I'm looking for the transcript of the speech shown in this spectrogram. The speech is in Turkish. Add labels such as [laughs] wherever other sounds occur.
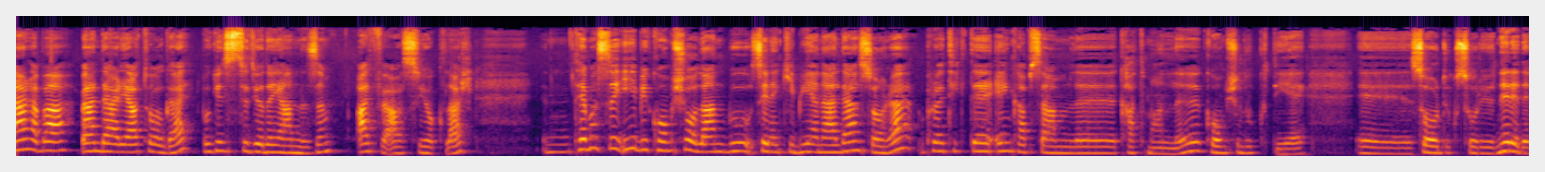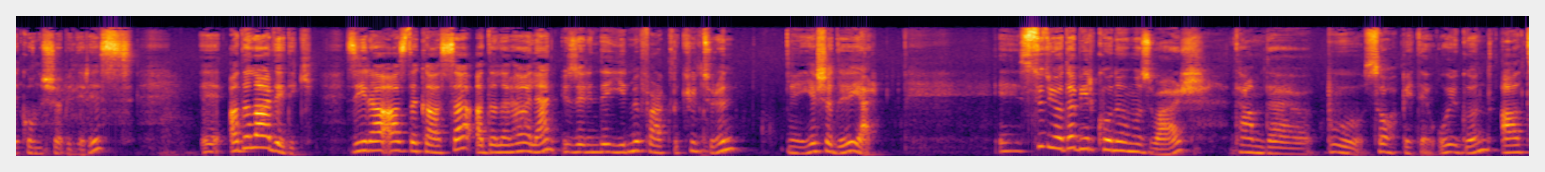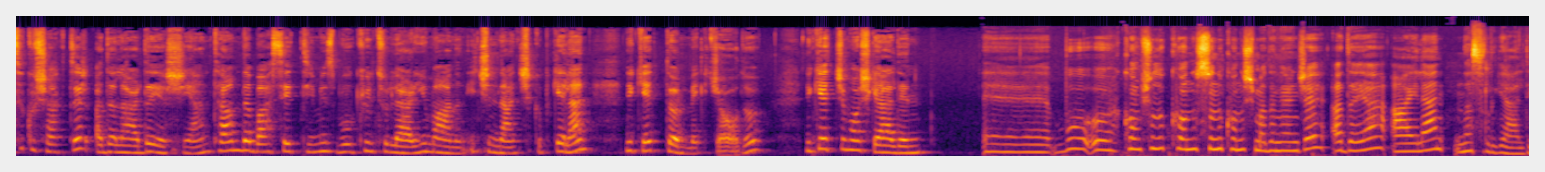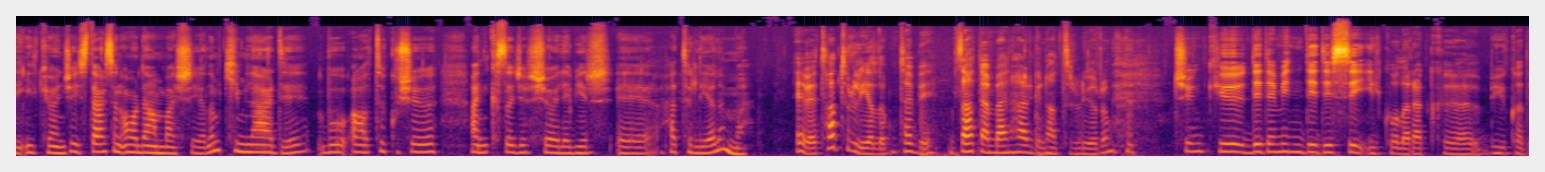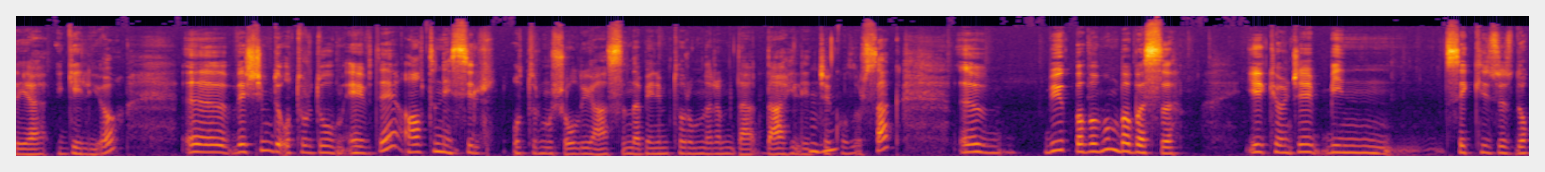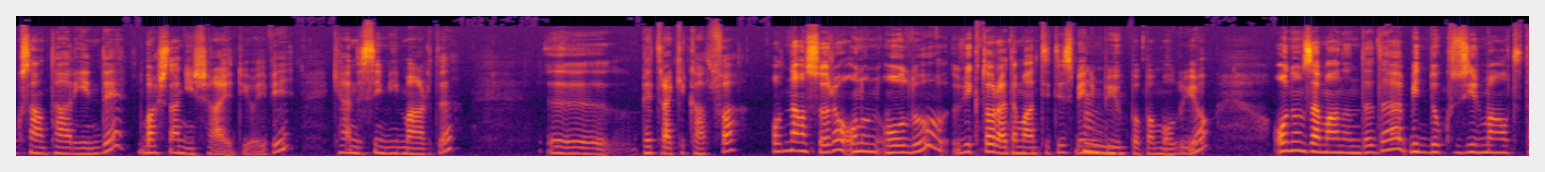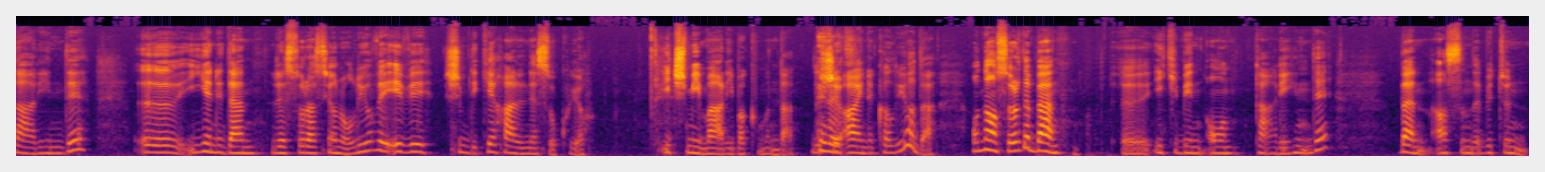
Merhaba, ben Derya Tolgay. Bugün stüdyoda yalnızım. Alp ve Asu yoklar. Hmm, teması iyi bir komşu olan bu seneki Bienal'den sonra pratikte en kapsamlı, katmanlı komşuluk diye e, sorduk soruyu nerede konuşabiliriz? E, adalar dedik. Zira az da kalsa adalar halen üzerinde 20 farklı kültürün e, yaşadığı yer. E, stüdyoda bir konuğumuz var. Tam da bu sohbete uygun altı kuşaktır adalarda yaşayan tam da bahsettiğimiz bu kültürler yumağının içinden çıkıp gelen Nüket Dönmekçioğlu. Nüket'cim hoş geldin. Ee, bu e, komşuluk konusunu konuşmadan önce adaya ailen nasıl geldi ilk önce? İstersen oradan başlayalım. Kimlerdi? Bu altı kuşağı hani kısaca şöyle bir e, hatırlayalım mı? Evet hatırlayalım tabii. Zaten ben her gün hatırlıyorum. [laughs] Çünkü dedemin dedesi ilk olarak e, Büyükada'ya geliyor. E, ve şimdi oturduğum evde altı nesil oturmuş oluyor aslında benim torunlarım da dahil edecek hı hı. olursak. E, büyük babamın babası ilk önce 1890 tarihinde baştan inşa ediyor evi. Kendisi mimardı. Petraki Kalfa Ondan sonra onun oğlu Viktor Adamantitis benim hmm. büyük babam oluyor. Onun zamanında da 1926 tarihinde e, yeniden restorasyon oluyor ve evi şimdiki haline sokuyor. İç mimari bakımından. Dışı evet. aynı kalıyor da. Ondan sonra da ben e, 2010 tarihinde ben aslında bütün e,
